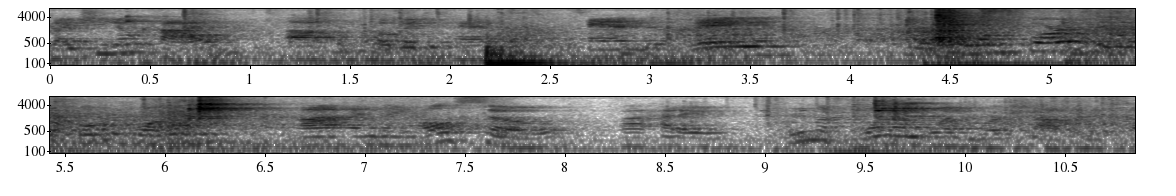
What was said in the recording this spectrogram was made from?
Daichi Nokai uh, from Kobe, Japan, and they performed for us. They did a full performance, uh, and they also uh, had a pretty much one-on-one -on -one workshop with us.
